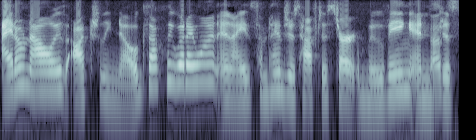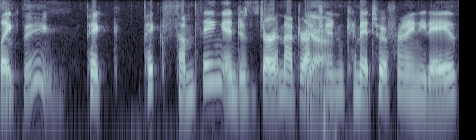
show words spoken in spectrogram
I don't always actually know exactly what I want. And I sometimes just have to start moving and That's just like thing. pick pick something and just start in that direction, yeah. commit to it for 90 days,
